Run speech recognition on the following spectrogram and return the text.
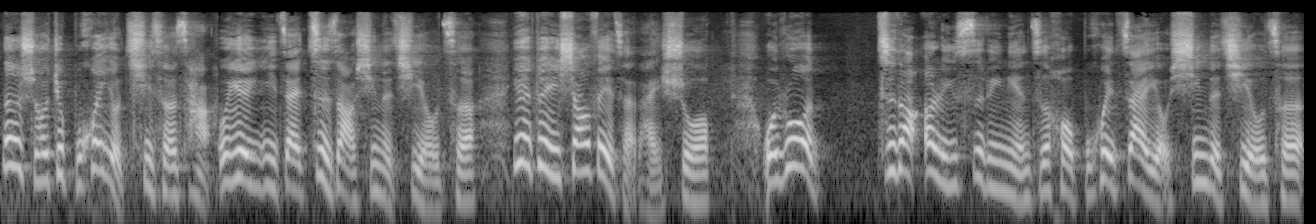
那个时候就不会有汽车厂不愿意再制造新的汽油车，因为对于消费者来说，我如果知道二零四零年之后不会再有新的汽油车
